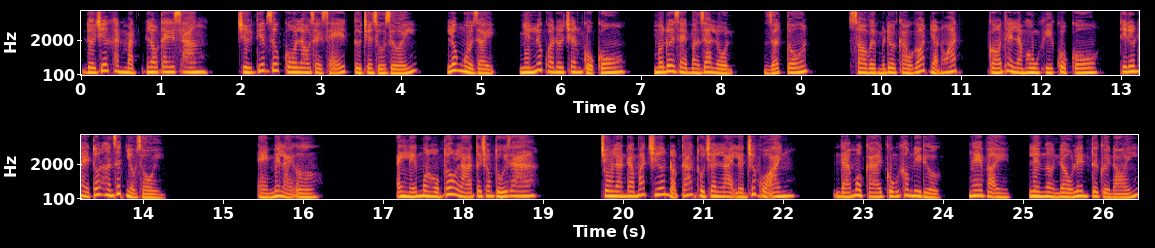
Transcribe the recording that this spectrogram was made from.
đưa chiếc khăn mặt lau tay sang, Trực tiếp giúp cô lau sạch sẽ từ trên xuống dưới. Lúc ngồi dậy, Nhìn lướt qua đôi chân của cô, Một đôi giày bằng da lộn, Rất tốt. So với mấy đôi cao gót nhọn hoắt, Có thể làm hung khí của cô thì điều này tốt hơn rất nhiều rồi. Em mới lại ư Anh lấy một hộp thuốc lá từ trong túi ra. Chu Lan đang bắt trước động tác thu chân lại lần trước của anh. Đá một cái cũng không đi được. Nghe vậy, liền ngẩng đầu lên tươi cười nói.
